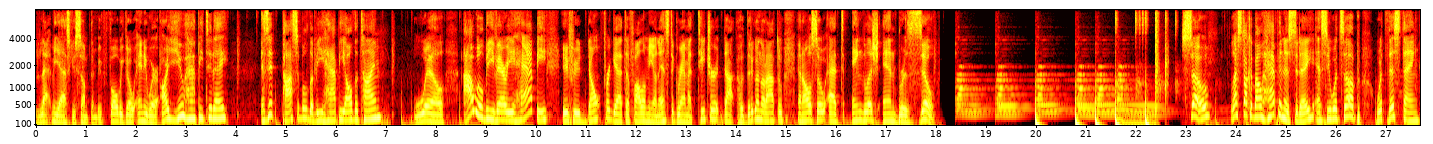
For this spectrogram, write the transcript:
Let me ask you something before we go anywhere. Are you happy today? Is it possible to be happy all the time? Well, I will be very happy if you don't forget to follow me on Instagram at teacher.rodrigonorato and also at English in Brazil. So, let's talk about happiness today and see what's up with this thing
